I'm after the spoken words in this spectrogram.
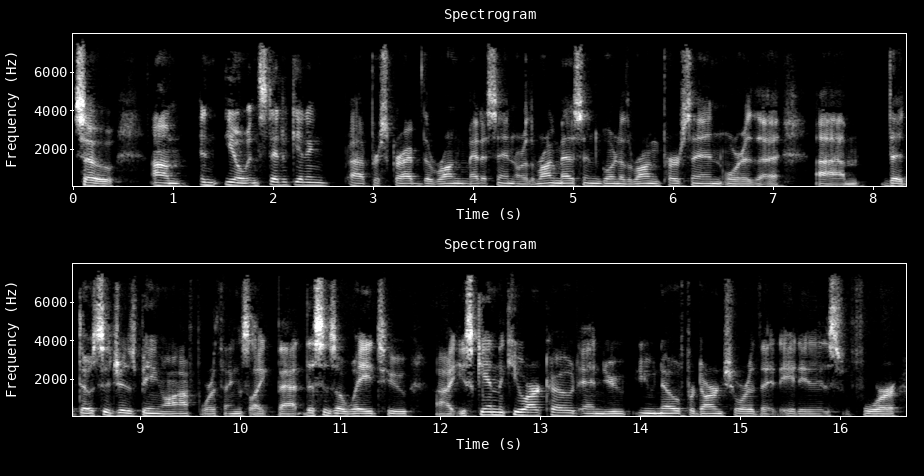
So, um, and you know, instead of getting uh, prescribed the wrong medicine or the wrong medicine going to the wrong person or the um, the dosages being off or things like that, this is a way to uh, you scan the QR code and you you know for darn sure that it is for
